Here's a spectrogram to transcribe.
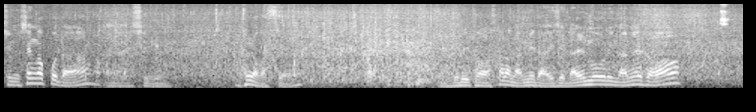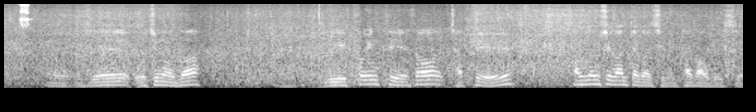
지금 생각보다 예, 지금 흘러갔어요. 예, 물이 더 살아납니다. 이제 날물이 나면서 예, 이제 오징어가 예, 이 포인트에서 잡힐 황금 시간대가 지금 다가오고 있어요.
